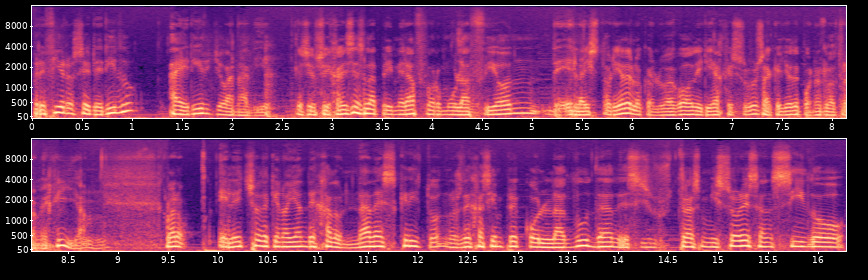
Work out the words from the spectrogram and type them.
prefiero ser herido a herir yo a nadie. Que si os fijáis es la primera formulación de, en la historia de lo que luego diría Jesús, aquello de poner la otra mejilla. Claro, el hecho de que no hayan dejado nada escrito nos deja siempre con la duda de si sus transmisores han sido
